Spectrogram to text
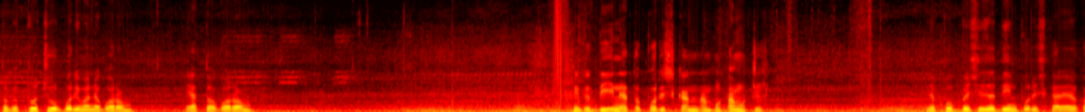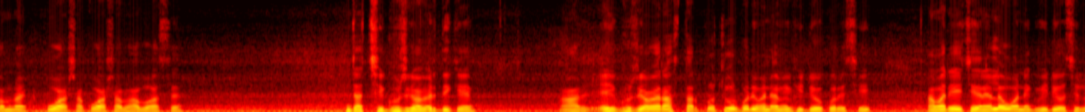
তবে প্রচুর পরিমাণে গরম, এত গরম। কিন্তু দিন এত পরিষ্কার না, মোটামুটি। যে খুব বেশি যে দিন পরিষ্কার এরকম না একটু কুয়াশা কুয়াশা ভাব আছে। যাচ্ছি ঘুষগাঁওয়ের দিকে। আর এই ঘুষগাঁওয়ের রাস্তার প্রচুর পরিমাণে আমি ভিডিও করেছি। আমার এই চ্যানেলেও অনেক ভিডিও ছিল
